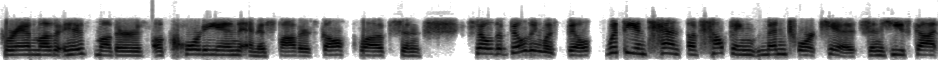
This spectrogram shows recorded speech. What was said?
grandmother, his mother's accordion and his father's golf clubs. And so the building was built with the intent of helping mentor kids. And he's got,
